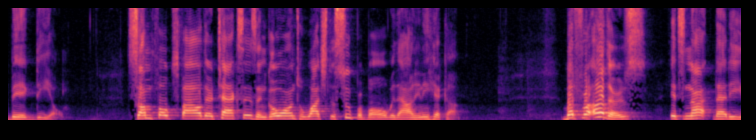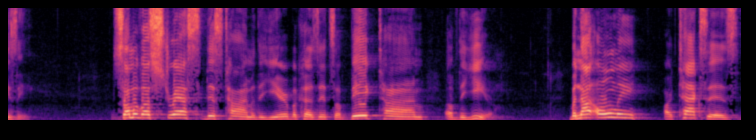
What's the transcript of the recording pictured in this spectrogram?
big deal. Some folks file their taxes and go on to watch the Super Bowl without any hiccup. But for others, it's not that easy. Some of us stress this time of the year because it's a big time of the year. But not only are taxes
